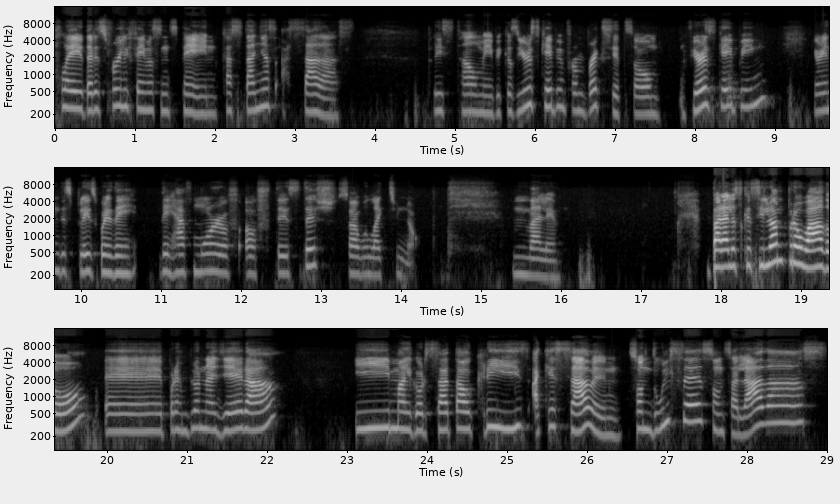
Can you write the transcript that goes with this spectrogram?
play that is really famous in Spain? Castañas asadas. Please tell me because you're escaping from Brexit. So if you're escaping, you're in this place where they they have more of, of this dish. So I would like to know. Vale. Para los que sí lo han probado, eh, por ejemplo, Nayera y Malgorzata o Cris, ¿a qué saben? ¿Son dulces? ¿Son saladas?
